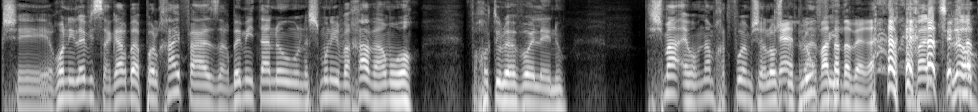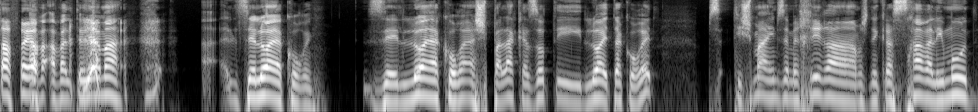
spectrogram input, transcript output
כשרוני לוי סגר בהפועל חיפה, אז הרבה מאיתנו נשמו לרווחה ואמרו, או, לפחות הוא לא יבוא אלינו. תשמע, הם אמנם חטפו הם שלוש בבלומפילד. כן, מה אתה מדבר? אבל, לא, אבל, אבל אתה יודע מה? זה לא היה קורה. זה לא היה קורה, השפלה כזאת לא הייתה קורית. תשמע, אם זה מחיר, מה שנקרא, שכר הלימוד,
